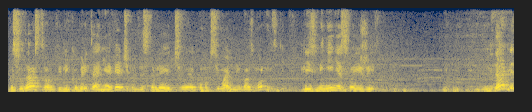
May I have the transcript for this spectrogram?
государство в Великобритании опять же предоставляет человеку максимальные возможности для изменения своей жизни. Да, для,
